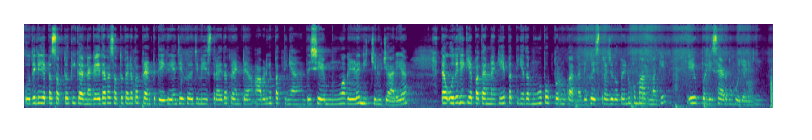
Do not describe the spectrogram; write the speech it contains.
ਉਹਦੇ ਲਈ ਆਪਾਂ ਸਭ ਤੋਂ ਕੀ ਕਰਨਾ ਹੈ ਇਹਦਾ ਆਪਾਂ ਸਭ ਤੋਂ ਪਹਿਲਾਂ ਆਪਾਂ ਪ੍ਰਿੰਟ ਦੇਖ ਰਹੇ ਹਾਂ। ਜਿਵੇਂ ਜਿਵੇਂ ਇਸ ਤਰ੍ਹਾਂ ਇਹਦਾ ਪ੍ਰਿੰਟ ਆ, ਆਹ ਵਾਲੀਆਂ ਪੱਤੀਆਂ ਦੇ ਛੇ ਮੂੰਹ ਹੈਗੇ ਜਿਹੜੇ ਨੀਚੇ ਨੂੰ ਜਾ ਰਹੇ। ਆ ਤਾਂ ਉਹਦੇ ਲਈ ਕੀ ਆਪਾਂ ਕਰਨਾ ਕਿ ਇਹ ਪੱਤੀਆਂ ਦਾ ਮੂੰਹ ਆਪਾਂ ਉੱਪਰ ਨੂੰ ਕਰਨਾ। ਦੇਖੋ ਇਸ ਤਰ੍ਹਾਂ ਜਦੋਂ ਆਪਾਂ ਇਹਨੂੰ ਘੁਮਾ ਦੇਵਾਂਗੇ, ਇਹ ਉੱਪਰਲੀ ਸਾਈਡ ਨੂੰ ਹੋ ਜਾਣਗੀਆਂ।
